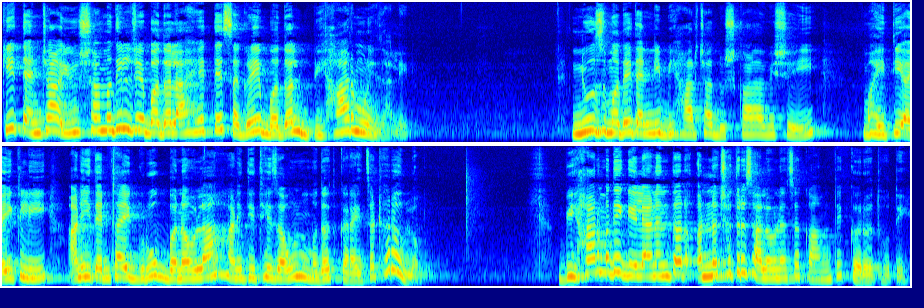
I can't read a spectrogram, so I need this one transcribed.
की त्यांच्या आयुष्यामधील जे बदल आहेत ते सगळे बदल बिहारमुळे झाले. न्यूजमध्ये त्यांनी बिहारच्या दुष्काळाविषयी माहिती ऐकली आणि त्यांचा एक ग्रुप बनवला आणि तिथे जाऊन मदत करायचं ठरवलं. बिहारमध्ये गेल्यानंतर अन्नछत्र चालवण्याचं काम ते करत होते.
